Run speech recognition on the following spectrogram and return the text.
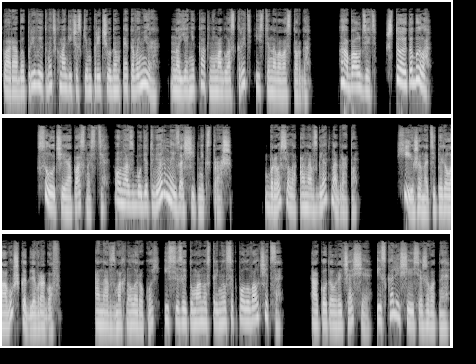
Пора бы привыкнуть к магическим причудам этого мира, но я никак не могла скрыть истинного восторга. «Обалдеть! Что это было?» «В случае опасности у нас будет верный защитник-страж», — бросила она взгляд на Грату. «Хижина теперь ловушка для врагов. Она взмахнула рукой, и сизый туман устремился к полу волчицы. Окутал рычащее и скалящееся животное.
